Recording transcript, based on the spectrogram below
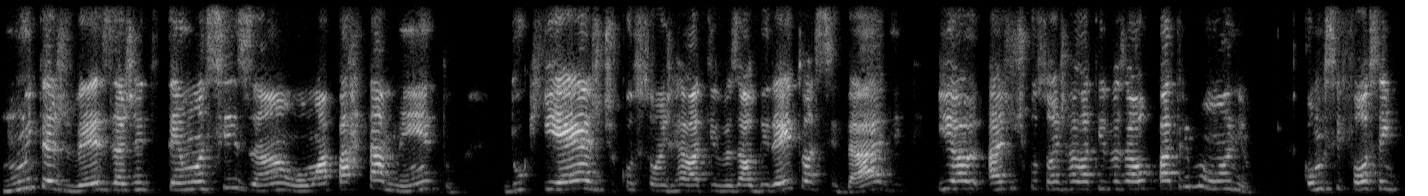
muitas vezes a gente tem uma cisão ou um apartamento do que é as discussões relativas ao direito à cidade e as discussões relativas ao patrimônio, como se fossem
